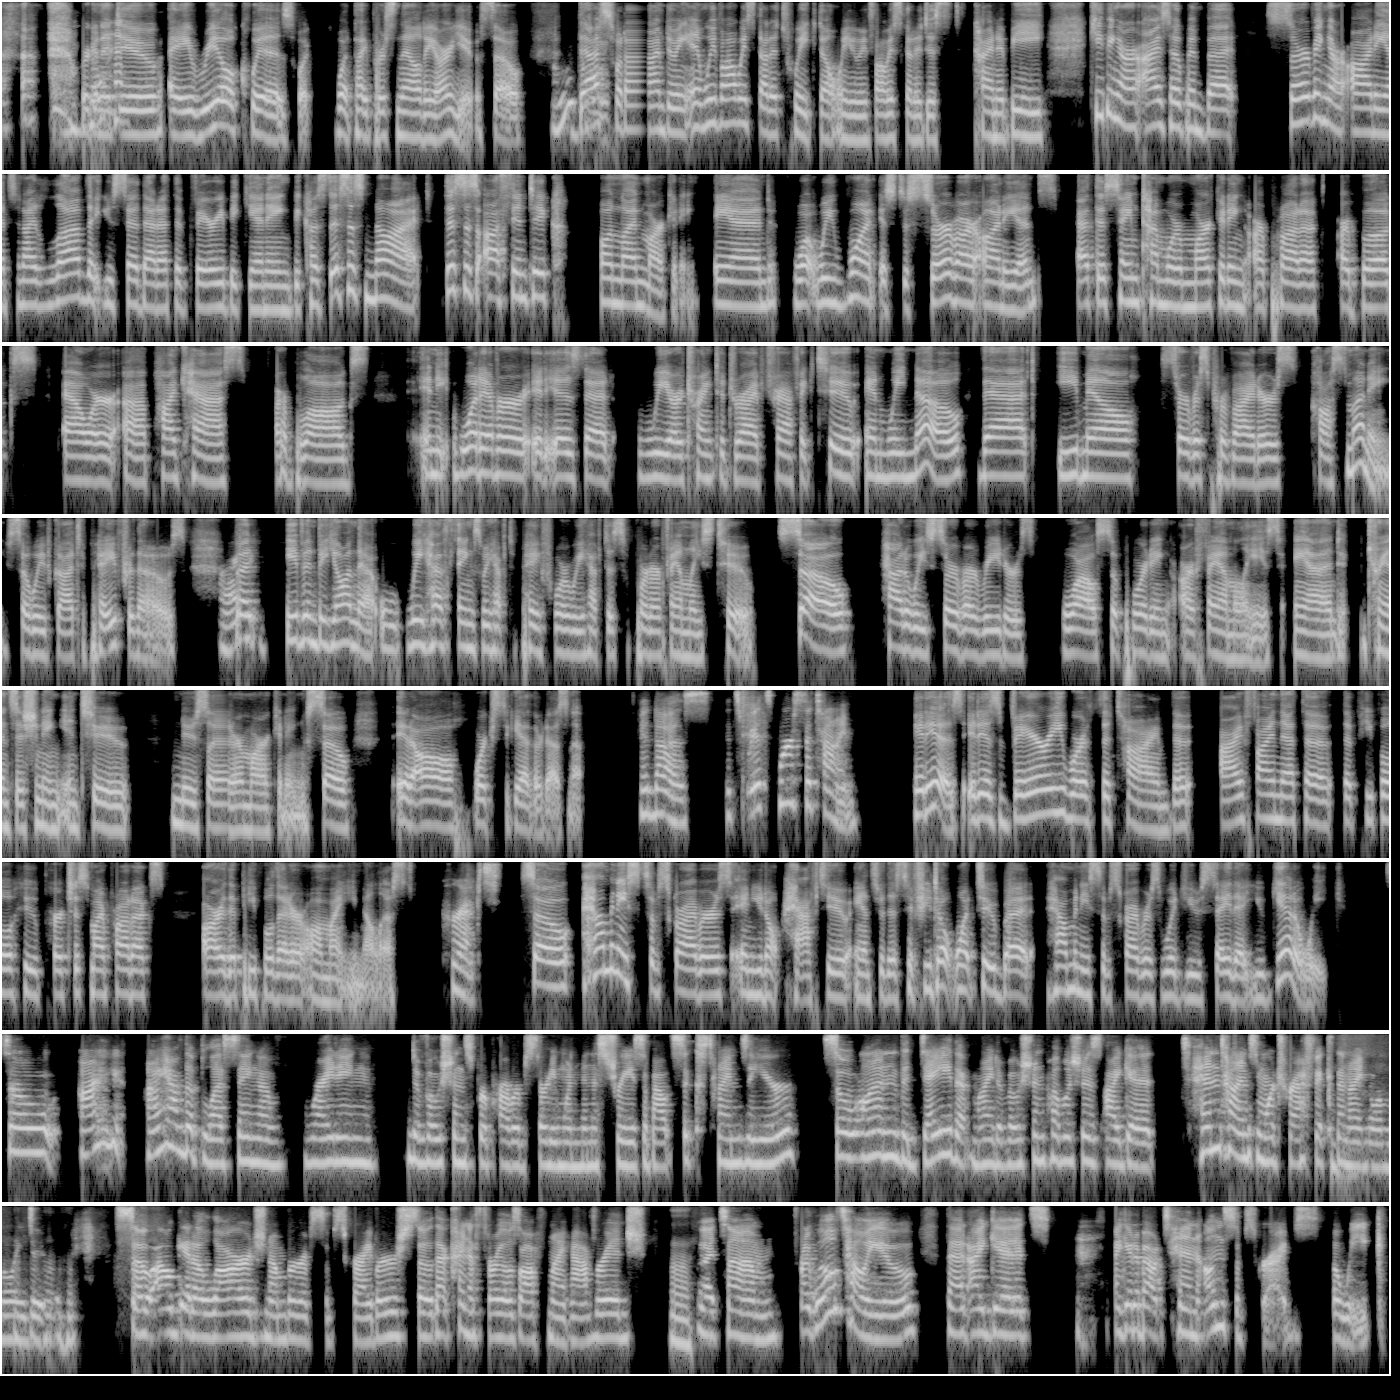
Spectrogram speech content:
We're going to do a real quiz. What what type personality are you? So Ooh. that's what I'm doing. And we've always got to tweak, don't we? We've always got to just kind of be keeping our eyes open, but serving our audience. And I love that you said that at the very beginning because this is not, this is authentic online marketing. And what we want is to serve our audience at the same time we're marketing our products, our books, our uh, podcasts, our blogs, any whatever it is that we are trying to drive traffic to. And we know that email service providers cost money. So we've got to pay for those. Right. But even beyond that, we have things we have to pay for. We have to support our families too. So, how do we serve our readers while supporting our families and transitioning into newsletter marketing? So, it all works together, doesn't it? It does. It's it's worth the time. It is. It is very worth the time. The I find that the the people who purchase my products are the people that are on my email list. Correct. So, how many subscribers, and you don't have to answer this if you don't want to, but how many subscribers would you say that you get a week? So, I I have the blessing of writing devotions for Proverbs 31 Ministries about 6 times a year. So, on the day that my devotion publishes, I get 10 times more traffic than I normally do. So I'll get a large number of subscribers. So that kind of throws off my average. But um, I will tell you that I get I get about 10 unsubscribes a week.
